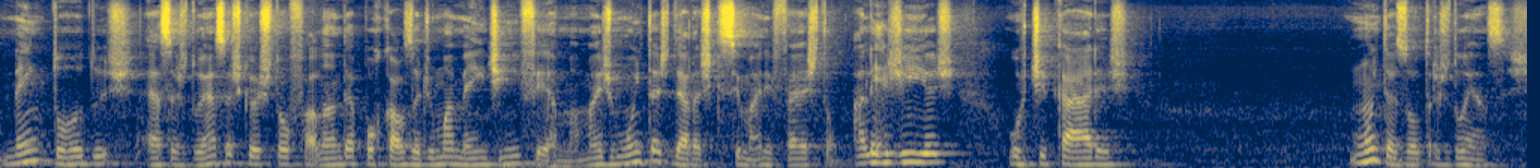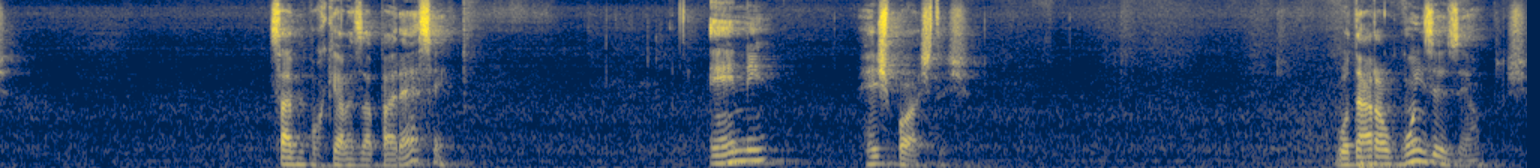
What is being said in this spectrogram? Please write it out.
nem todas essas doenças que eu estou falando é por causa de uma mente enferma, mas muitas delas que se manifestam alergias, urticárias, muitas outras doenças. Sabe por que elas aparecem? N respostas. Vou dar alguns exemplos.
